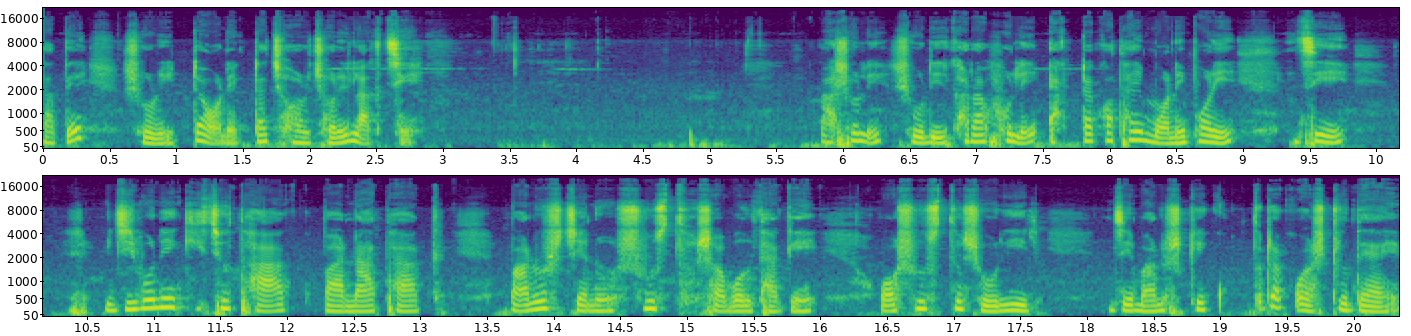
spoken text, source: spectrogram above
তাতে শরীরটা অনেকটা ঝরঝরে লাগছে। আসলে শরীর খারাপ হলে একটা কথাই মনে পড়ে যে, জীবনে কিছু থাক বা না থাক, মানুষ যেন সুস্থ সবল থাকে। অসুস্থ শরীর যে মানুষকে কতটা কষ্ট দেয়।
